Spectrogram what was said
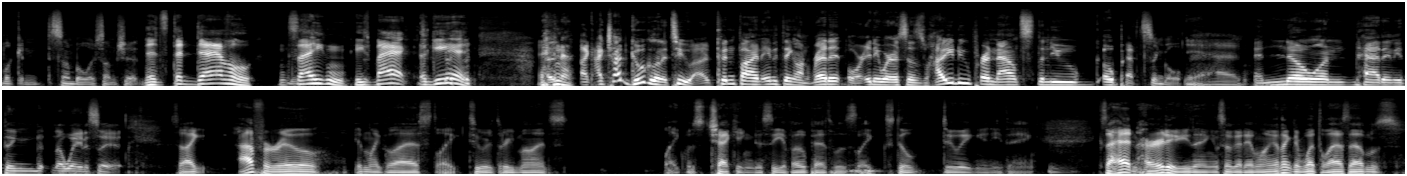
looking symbol or some shit. It's the devil, Satan. He's back again. I, I, tried googling it too. I couldn't find anything on Reddit or anywhere that says how do you pronounce the new Opeth single. Yeah, and no one had anything no way to say it. So like I for real in like the last like two or three months, like was checking to see if Opeth was like still doing anything hmm. because I hadn't heard anything in so goddamn long. I think they're what the last album's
